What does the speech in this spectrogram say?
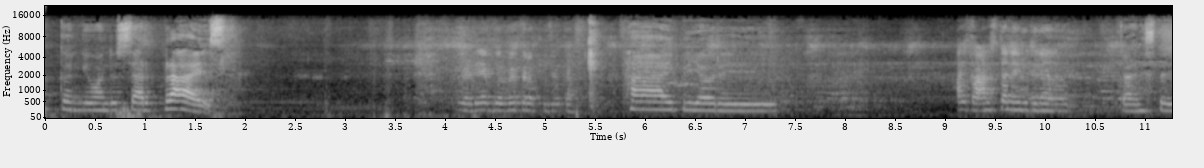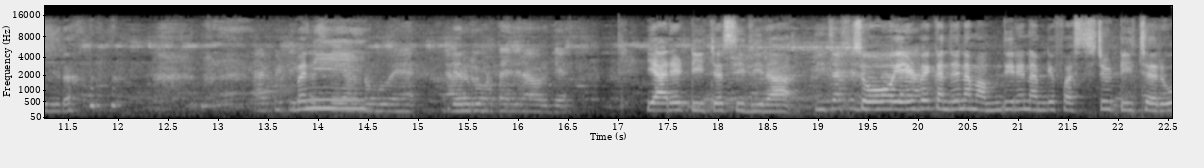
ಅಕ್ಕನಿಗೆ ಒಂದು ಸರ್ಪ್ರೈಸ್ ಹಾಯ್ ಪ್ರಿಯವ್ರೇ ಅಲ್ಲಿ ಕಾಣಿಸ್ತಾನೆ ಇರ್ತೀನಿ ನಾನು. ಕಾಣಿಸ್ತಾ ಇದ್ದೀರಾ? ಬನ್ನಿ. ಎಲ್ಲರೂ ನೋಡ್ತಾ ಇದ್ದೀರಾ ಅವ್ರಿಗೆ? ಯಾರೇ ಟೀಚರ್ಸ್ ಇದ್ದೀರಾ? ಸೊ ಹೇಳ್ಬೇಕಂದ್ರೆ ನಮ್ಮ ಅಮ್ಮದಿರೇ ನಮಗೆ ಫಸ್ಟ್ ಟೀಚರು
